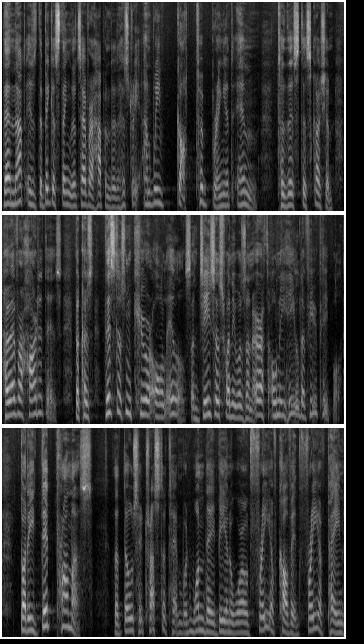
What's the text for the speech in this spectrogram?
then that is the biggest thing that's ever happened in history, and we've got to bring it in to this discussion, however hard it is, because this doesn't cure all ills. And Jesus, when he was on earth, only healed a few people. But he did promise that those who trusted him would one day be in a world free of COVID, free of pain,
